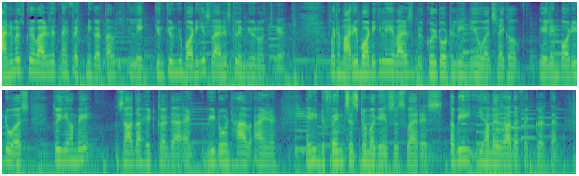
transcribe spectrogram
एनिमल्स को ये वायरस इतना इफ़ेक्ट नहीं करता क्योंकि उनकी बॉडी इस वायरस के लिए इम्यून होती है। बट हमारी बॉडी के लिए ये वायरस बिल्कुल टोटली न्यू है it's like a alien body to us तो ये हमें ज़्यादा हिट करता है and we don't have any defence system against this virus तभी ये हमें ज़्यादा इफ़ेक्ट करता है।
